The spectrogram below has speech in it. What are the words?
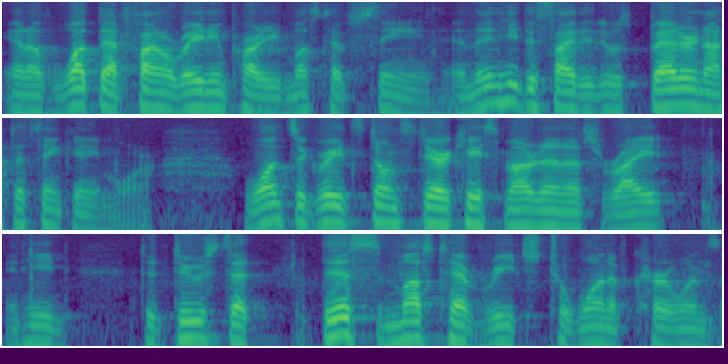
and of what that final raiding party must have seen. And then he decided it was better not to think anymore. Once a great stone staircase mounted on its right, and he deduced that this must have reached to one of Curwen's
